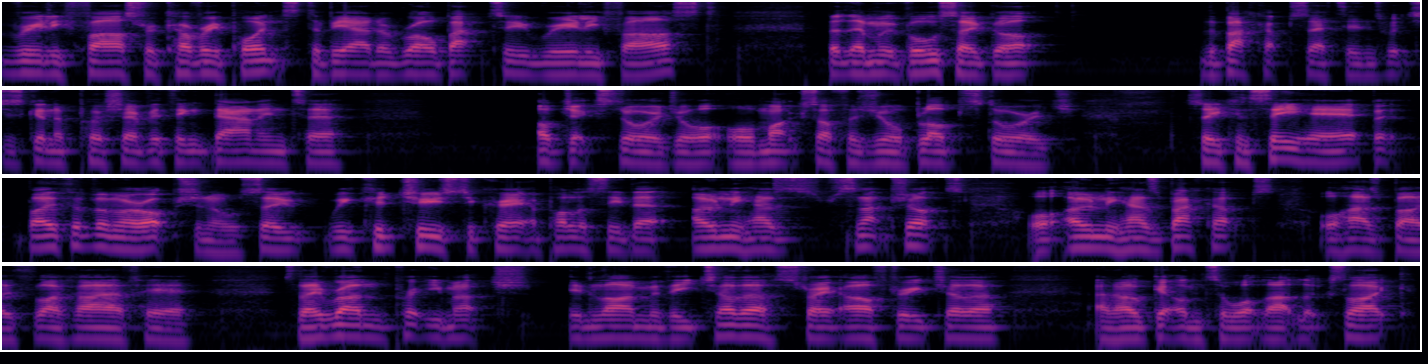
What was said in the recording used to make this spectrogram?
really fast recovery points to be able to roll back to really fast. But then we've also got the backup settings, which is going to push everything down into object storage or, or Microsoft Azure Blob storage. So you can see here, but both of them are optional. So we could choose to create a policy that only has snapshots or only has backups or has both, like I have here. So they run pretty much in line with each other, straight after each other, and I'll get onto what that looks like.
